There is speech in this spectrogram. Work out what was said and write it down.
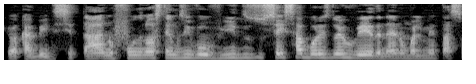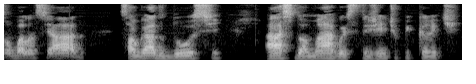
que eu acabei de citar, no fundo nós temos envolvidos os seis sabores do Ayurveda, né? Numa alimentação balanceada, salgado, doce, ácido, amargo, astringente e picante,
